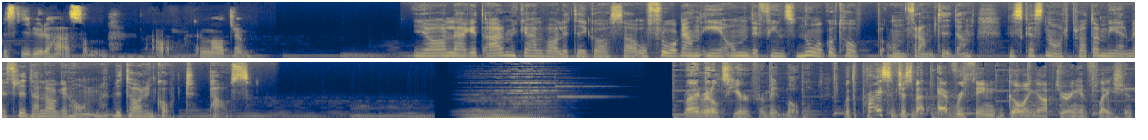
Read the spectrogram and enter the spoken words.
beskriver ju det här som ja, en mardröm. Ja, läget är mycket allvarligt i Gaza och frågan är om det finns något hopp om framtiden. Vi ska snart prata mer med Frida Lagerholm. Vi tar en kort paus. Ryan Reynolds här från Mint Mobile. Med priset på nästan allt som går upp under inflationen,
